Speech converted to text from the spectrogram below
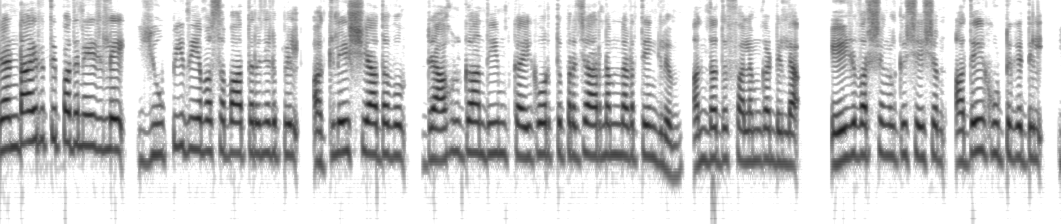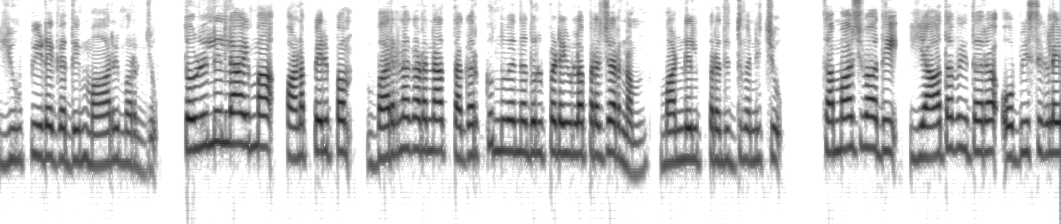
രണ്ടായിരത്തി പതിനേഴിലെ യു പി നിയമസഭാ തെരഞ്ഞെടുപ്പിൽ അഖിലേഷ് യാദവും രാഹുൽ ഗാന്ധിയും കൈകോർത്ത് പ്രചാരണം നടത്തിയെങ്കിലും അന്നത് ഫലം കണ്ടില്ല. ഏഴു വർഷങ്ങൾക്ക് ശേഷം അതേ കൂട്ടുകെട്ടിൽ യു പിയുടെ ഗതി മാറിമറിഞ്ഞു. തൊഴിലില്ലായ്മ പണപ്പെരുപ്പം ഭരണഘടന തകർക്കുന്നുവെന്നതുൾപ്പെടെയുള്ള പ്രചരണം മണ്ണിൽ പ്രതിധ്വനിച്ചു. സമാജ്വാദി യാദവ് ഇതര ഒ ബി സികളെ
